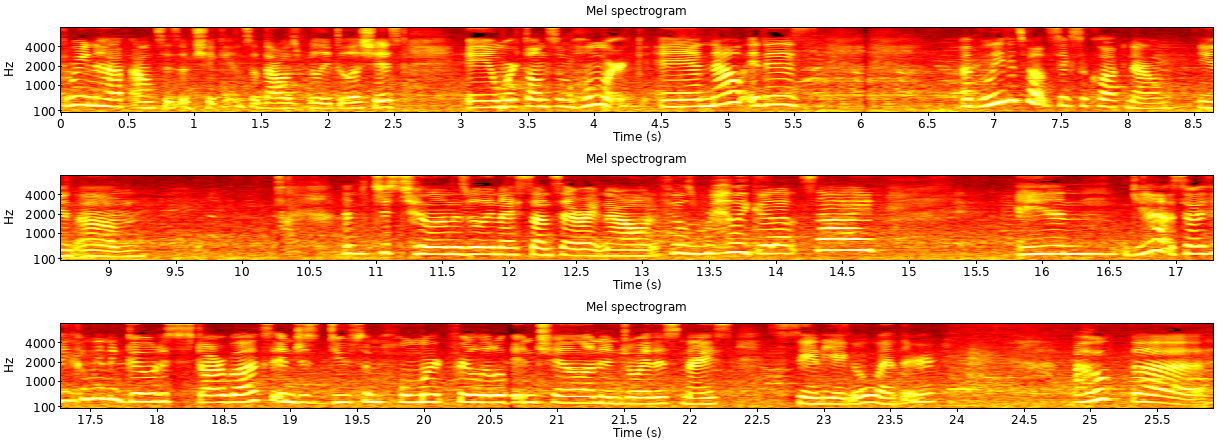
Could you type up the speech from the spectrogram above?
three and a half ounces of chicken. So that was really delicious. And worked on some homework. And now it is, I believe it's about six o'clock now. And um, I'm just chilling. There's really nice sunset right now. It feels really good outside. And yeah, so I think I'm gonna go to Starbucks and just do some homework for a little bit and chill and enjoy this nice San Diego weather. I hope the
